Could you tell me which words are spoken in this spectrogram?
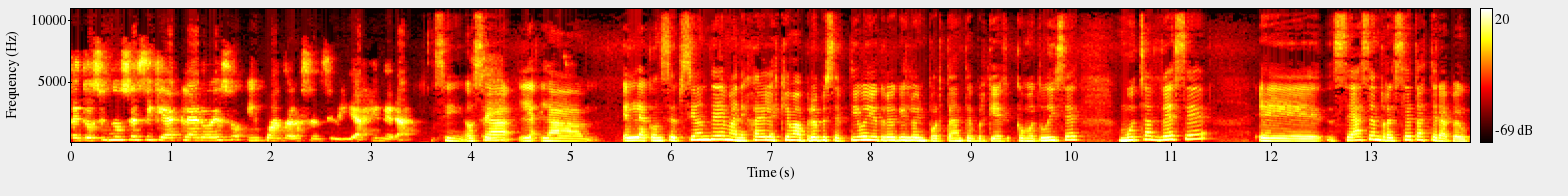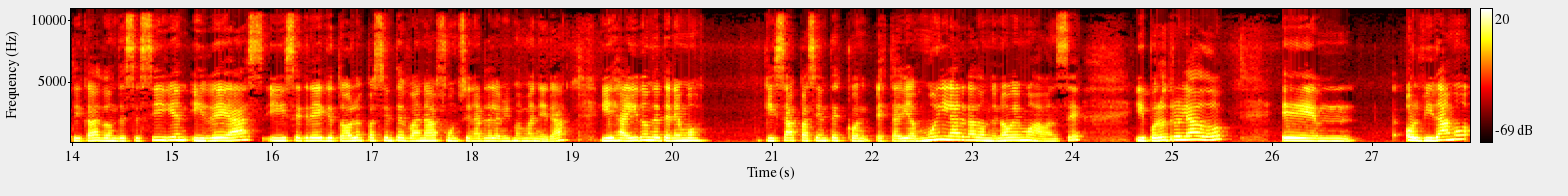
entonces no sé si queda claro eso en cuanto a la sensibilidad general. Sí, o sea, La, la, la, concepción de manejar el esquema propioceptivo yo creo que es lo importante, porque como tú dices, muchas veces eh, se hacen recetas terapéuticas donde se siguen ideas y se cree que todos los pacientes van a funcionar de la misma manera y es ahí donde tenemos quizás pacientes con estadías muy largas donde no vemos avance y por otro lado em, olvidamos,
